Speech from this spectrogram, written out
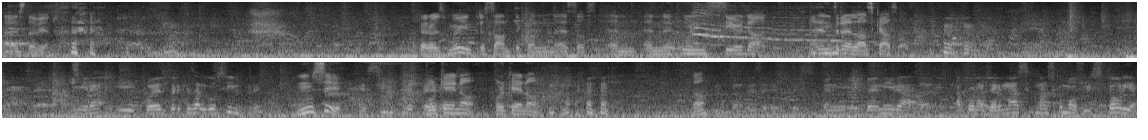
Ah, está bien. Pero es muy interesante con esos en, en una ciudad, entre las casas. Y mira, y puedes ver que es algo simple. Mm, sí, Es simple, pero... ¿por qué no? ¿Por qué no? ¿No? Entonces es, es venir a, a conocer más, más como su historia,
